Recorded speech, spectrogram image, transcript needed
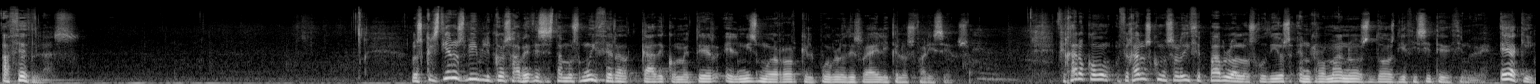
hacedlas. Los cristianos bíblicos a veces estamos muy cerca de cometer el mismo error que el pueblo de Israel y que los fariseos. Fijaros cómo, fijaros cómo se lo dice Pablo a los judíos en Romanos 2, 17 y 19. He aquí,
